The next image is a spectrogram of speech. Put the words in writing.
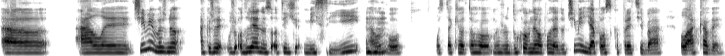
Uh, ale čím je možno, akože už odhliadnúť od tých misií, mm-hmm. alebo od takého toho možno duchovného pohľadu, čím je Japonsko pre teba lákavé?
